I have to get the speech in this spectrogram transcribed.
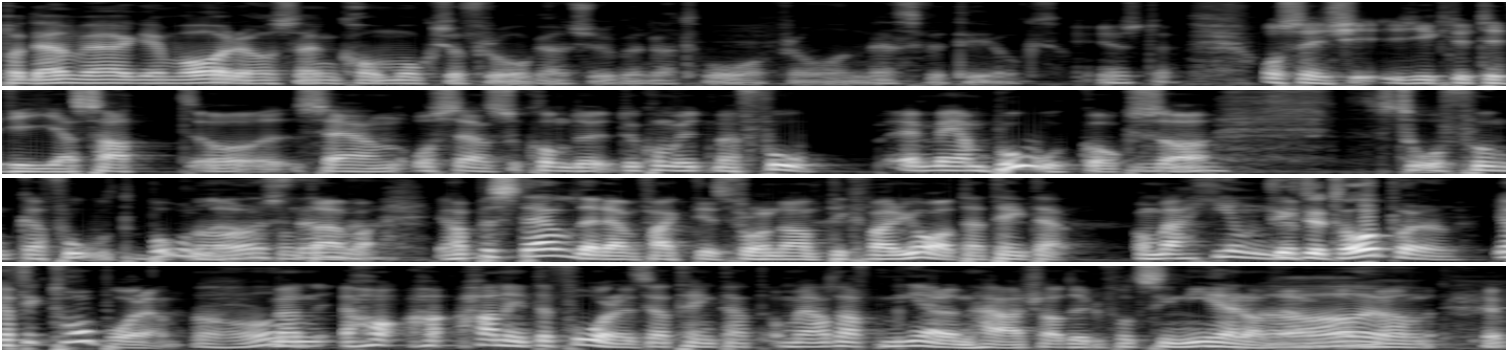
på den vägen var det och sen kom också frågan 2002 från SVT också. Just det. Och sen gick du till Viasat och sen, och sen så kom du, du kom ut med, fo, med en bok också. Mm. Så funkar fotbollen ja, och sånt där. Jag beställde den faktiskt från antikvariat. Jag tänkte om jag hinner... Fick du tag på den? Jag fick tag på den. Aha. Men jag hann inte få den så jag tänkte att om jag hade haft med den här så hade du fått signera den. Ja. Men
